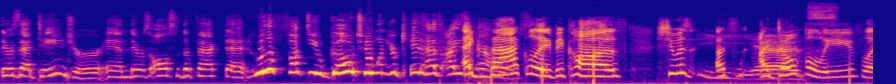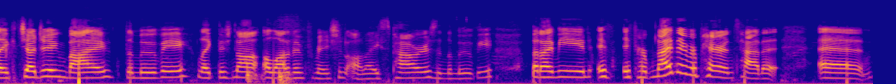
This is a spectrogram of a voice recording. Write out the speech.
there's that danger, and there's also the fact that who the fuck do you go to when your kid has ice powers? exactly powers? because she was. Yes. I don't believe like judging by the movie, like there's not a lot of information on ice powers in the movie. But I mean, if if her neither of her parents had it, and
